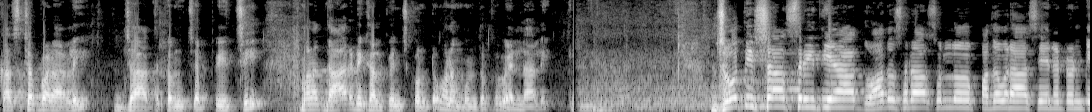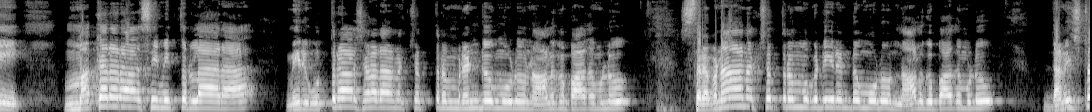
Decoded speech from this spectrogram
కష్టపడాలి జాతకం చెప్పించి మన దారిని కల్పించుకుంటూ మనం ముందుకు వెళ్ళాలి. జ్యోతిషాస్త్రీత్యా ద్వాదశ రాశుల్లో పదవ రాశి అయినటువంటి మకర రాశి మిత్రులారా మీరు ఉత్తరాషాఢ నక్షత్రం రెండు మూడు నాలుగు పాదములు శ్రవణ నక్షత్రం ఒకటి రెండు మూడు నాలుగు పాదములు ధనిష్ట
